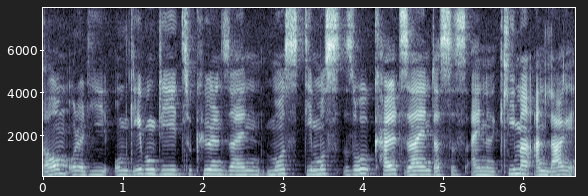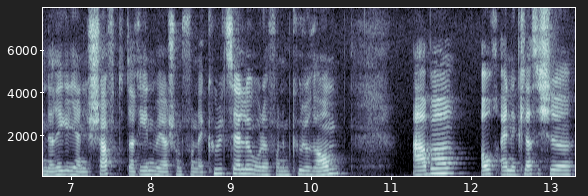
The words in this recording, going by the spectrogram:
Raum oder die Umgebung, die zu kühlen sein muss, die muss so kalt sein, dass es eine Klimaanlage in der Regel ja nicht schafft. Da reden wir ja schon von der Kühlzelle oder von einem Kühlraum. Aber auch eine klassische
